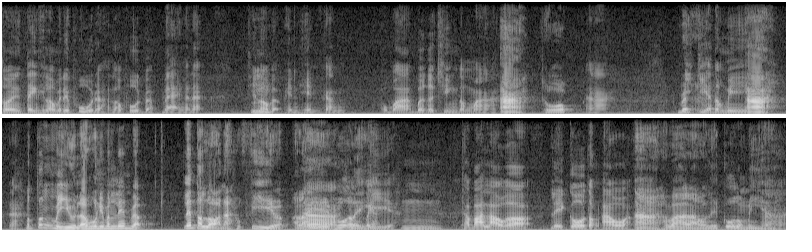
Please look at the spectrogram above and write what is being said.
ตัวเต็งๆที่เราไม่ได้พูดอะเราพูดแบบแบ่งก็ได้ ที่อืมเราแบบเห็นเห็นๆกัน ผมว่าเบอร์เกอร์คิงต้องมา อ่าถูกอ่าเบอีเกียต้องมี อ่านะมันต้องมีอยู่แล้วพวกนี้มันเล่นแบบ เล่นตลอดนะทุกปีแบบอะไรอ่าพวกอะไรอย่างทุกปีเงี้ยอืมถ้าบ้านเราก็เลโก้ต้องเอาอะอ่า ถ้าว่าเราเลโก้ต้องมีนะอ่า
